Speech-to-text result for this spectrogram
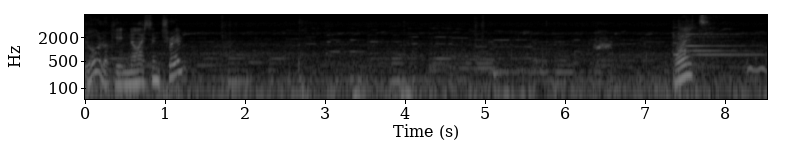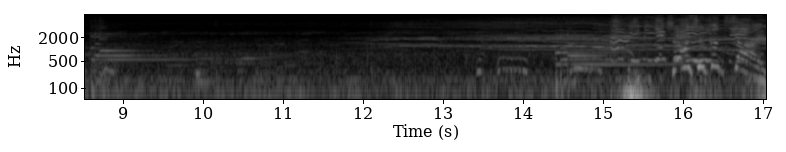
You're looking nice and trim. Right? Show us your good side!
